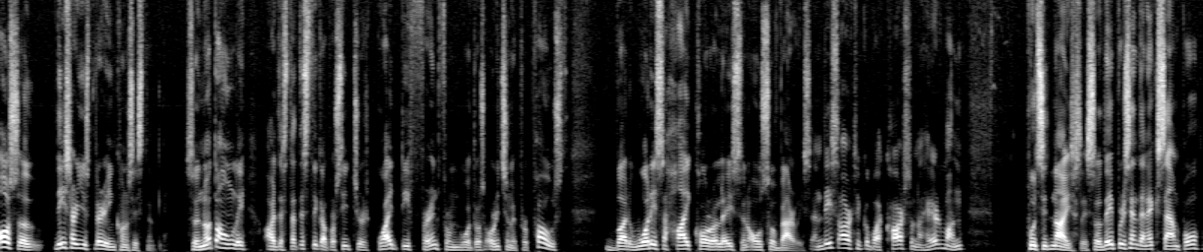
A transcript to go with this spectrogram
Also, these are used very inconsistently. So not only are the statistical procedures quite different from what was originally proposed, but what is a high correlation also varies. And this article by Carlson and Herdman puts it nicely. So they present an example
